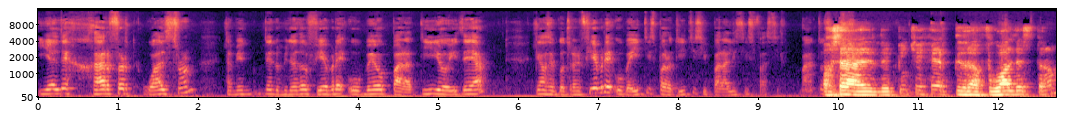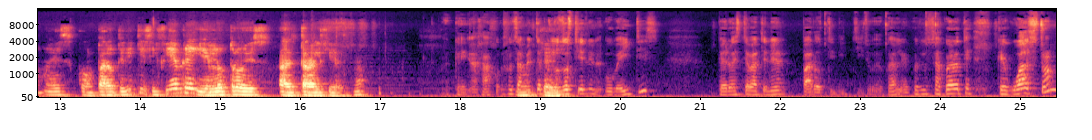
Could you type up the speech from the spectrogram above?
y el de Harford Wallstrom, también denominado fiebre uveoparatioidea, que vamos a encontrar fiebre, uveitis, parotitis y parálisis facial. O sea, el de pinche Hertgraf Wallstrom es con parotiditis y fiebre y el otro es altralgia, ¿no? Ok, ajá, justamente los dos tienen uveitis, pero este va a tener parotiditis. ¿vale? Pues acuérdate que Wallstrom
